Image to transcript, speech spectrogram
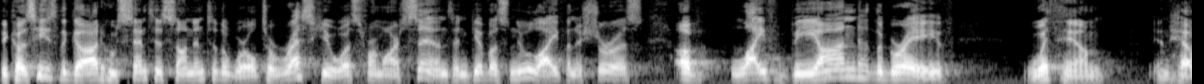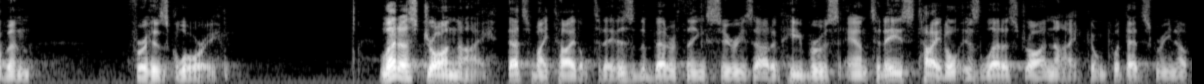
because he's the God who sent his Son into the world to rescue us from our sins and give us new life and assure us of life beyond the grave with him in heaven for his glory. Let us draw nigh. That's my title today. This is the Better Things series out of Hebrews, and today's title is Let Us Draw Nigh. Can we put that screen up?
